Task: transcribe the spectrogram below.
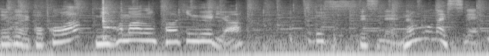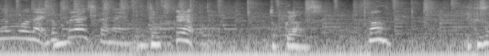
ということでここは美浜のパーキングエリア？です。ですね。なんもないっすね。なんもない。ドッグランしかないよ。ドッグラン？ドッグランス。ワン。行くぞ。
